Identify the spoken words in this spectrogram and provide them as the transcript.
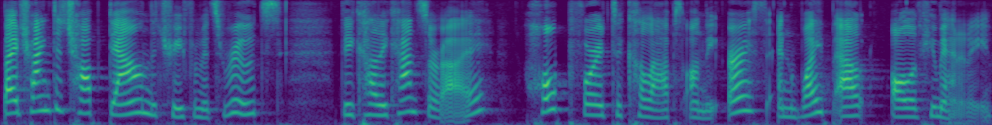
By trying to chop down the tree from its roots, the Kalikantzaroi hope for it to collapse on the earth and wipe out all of humanity.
